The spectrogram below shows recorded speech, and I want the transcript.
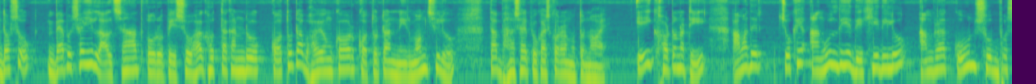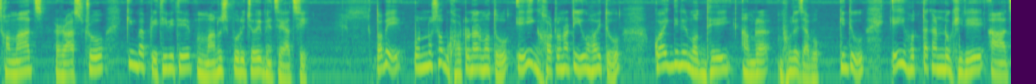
দর্শক, ব্যবসায়ী লালচাঁদ ওরপে সোহাগ হত্যাকাণ্ড কতটা ভয়ঙ্কর, কতটা নির্মম ছিল তা ভাষায় প্রকাশ করার মতো নয়। এই ঘটনাটি আমাদের চোখে আঙুল দিয়ে দেখিয়ে দিল আমরা কোন সভ্য সমাজ, রাষ্ট্র কিংবা পৃথিবীতে মানুষ পরিচয়ে বেঁচে আছি। তবে অন্য সব ঘটনার মতো এই ঘটনাটিও হয়তো কয়েকদিনের মধ্যেই আমরা ভুলে যাব। কিন্তু এই হত্যাকাণ্ড ঘিরে আজ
